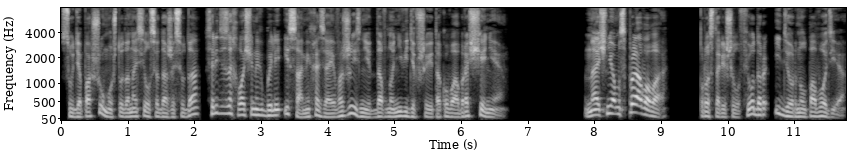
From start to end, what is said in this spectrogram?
Судя по шуму, что доносился даже сюда, среди захваченных были и сами хозяева жизни, давно не видевшие такого обращения. «Начнем с правого!» — просто решил Федор и дернул поводья.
